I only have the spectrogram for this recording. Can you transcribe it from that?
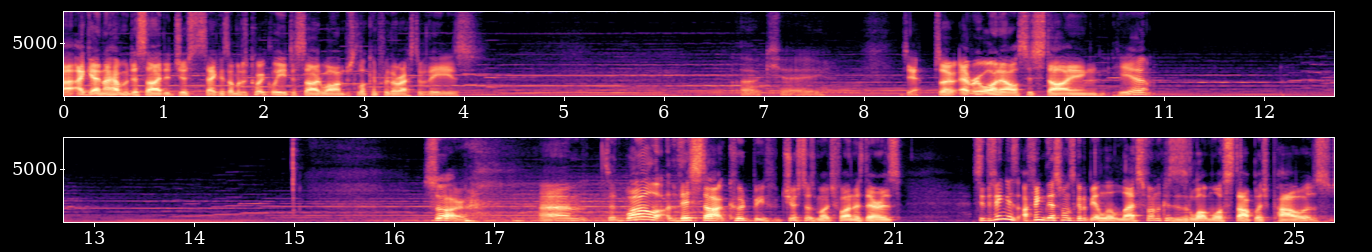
uh, again, I haven't decided just second. So I'm going to quickly decide while I'm just looking for the rest of these. Okay. So yeah, so everyone else is starting here. So, um, so while this start could be just as much fun as there is... See, the thing is, I think this one's going to be a little less fun because there's a lot more established powers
